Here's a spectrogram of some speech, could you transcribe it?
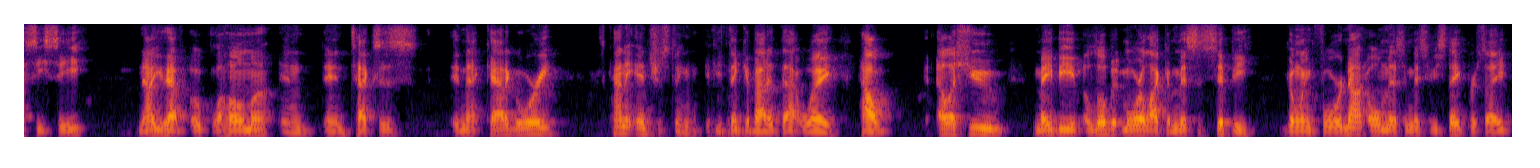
SEC, now you have Oklahoma and, and Texas in that category. It's kind of interesting if you think about it that way, how LSU may be a little bit more like a Mississippi going forward, not Ole Miss and Mississippi State per se,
